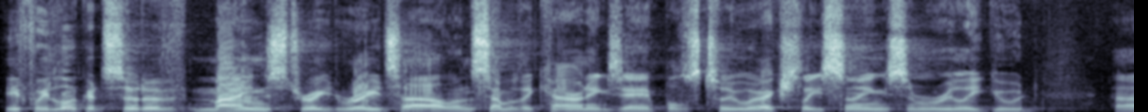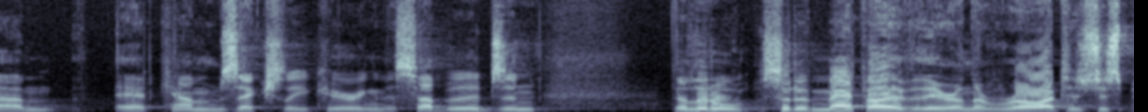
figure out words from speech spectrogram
If we look at sort of Main Street retail and some of the current examples too, we're actually seeing some really good um, outcomes actually occurring in the suburbs. And the little sort of map over there on the right has just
